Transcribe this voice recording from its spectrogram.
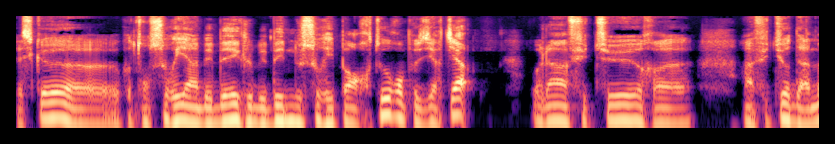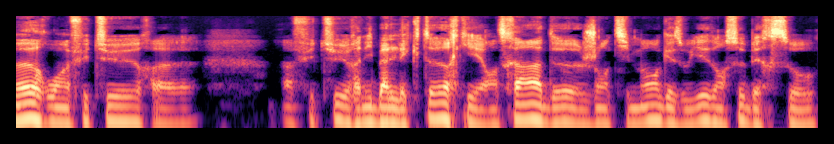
Est-ce que euh, quand on sourit à un bébé et que le bébé ne nous sourit pas en retour, on peut se dire, tiens, voilà un futur, euh, un futur dameur ou un futur, un futur Hannibal Lecter qui est en train de gentiment gazouiller dans ce berceau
